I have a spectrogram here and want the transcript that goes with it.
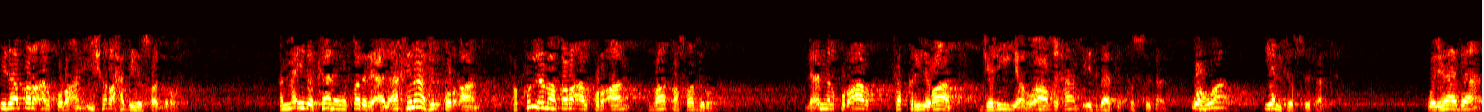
إذا قرأ القرآن انشرح به صدره. أما إذا كان يقرر على خلاف القرآن فكلما قرأ القرآن ضاق صدره. لأن القرآن تقريرات جلية واضحة بإثبات الصفات وهو ينفي الصفات. ولهذا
